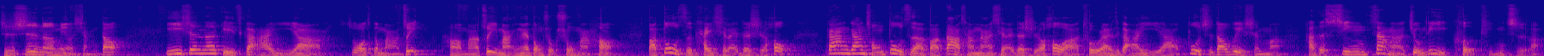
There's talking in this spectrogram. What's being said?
只是呢没有想到，医生呢给这个阿姨啊做这个麻醉，哈，麻醉嘛，应该动手术嘛，哈，把肚子开起来的时候。刚刚从肚子啊把大肠拿起来的时候啊，突然这个阿姨啊不知道为什么她的心脏啊就立刻停止了，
